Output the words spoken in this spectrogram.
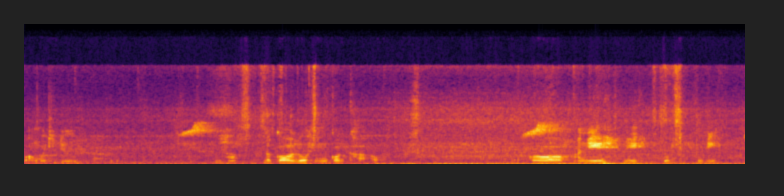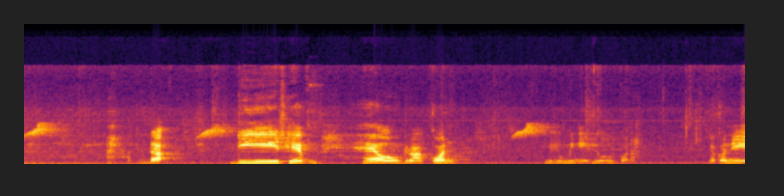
วางไว้ที่เดิมนะครับแล้วก็โลกแห่งมังกรขาว แล้วก็อันนี้ นี่ตัวตัวนี้ดะดีเทปเฮลดราก้อนไม่รู้มีในเรื่องหรือเปล่านะแล้วก็นี่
